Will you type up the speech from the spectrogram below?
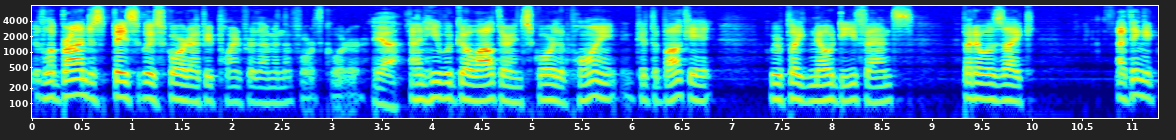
LeBron just basically scored every point for them in the fourth quarter, Yeah, and he would go out there and score the point, get the bucket. We were playing no defense, but it was like, I think it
